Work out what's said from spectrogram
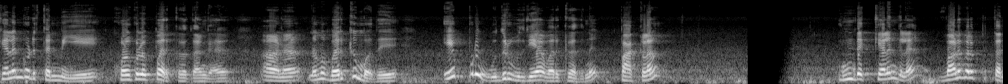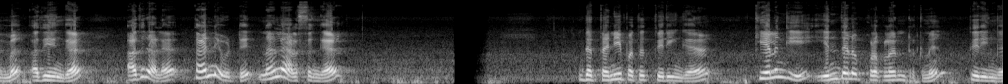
கிழங்கோட தன்மையே குழகுழப்பாக இருக்கிறதாங்க. ஆனால் நம்ம வறுக்கும் போது எப்படி உதிரி உதிரியாக வறுக்கிறதுன்னு பார்க்கலாம். இந்த கிழங்குல வளவளப்பு தன்மை அதிகங்க. அதனால தண்ணி விட்டு நல்லா அலசுங்க. இந்த தண்ணியை பார்த்தா தெரியுங்க. கிழங்கு எந்த அளவுக்கு குளக்குலன்னு இருக்குன்னு தெரியுங்க.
